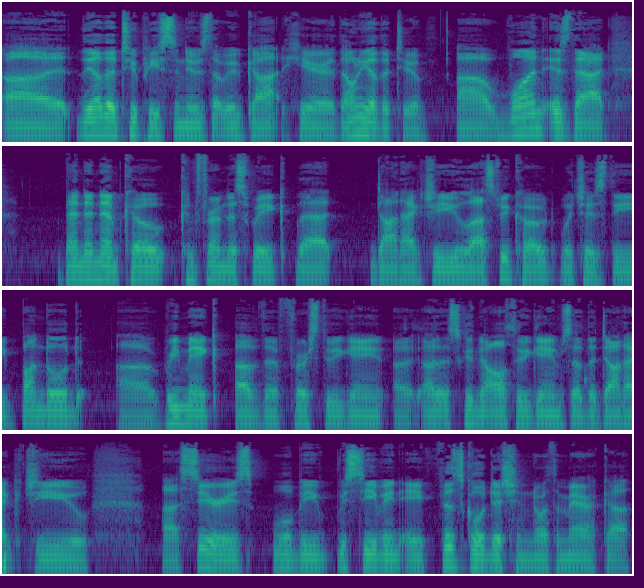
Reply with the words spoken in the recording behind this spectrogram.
uh, the other two pieces of news that we've got here, the only other two, uh, one is that Bandai Namco confirmed this week that Hack GU Last Recode, which is the bundled uh, remake of the first three game, uh, excuse me, all three games of the Hack GU uh, series, will be receiving a physical edition in North America.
